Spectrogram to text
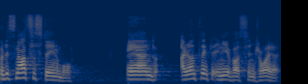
But it's not sustainable. And I don't think any of us enjoy it.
